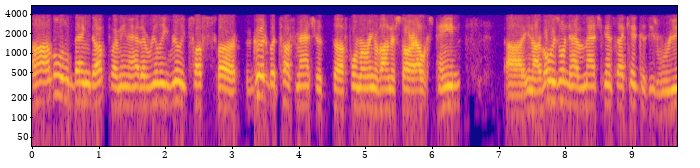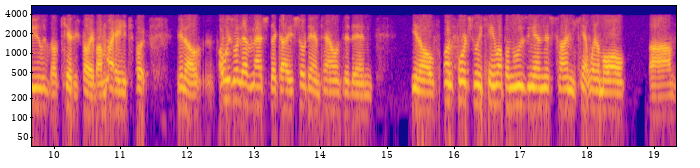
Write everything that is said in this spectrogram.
Uh, I'm a little banged up. I mean, I had a really, really tough, uh, good but tough match with uh, former Ring of Honor star Alex Payne. Uh, you know, I've always wanted to have a match against that kid because he's really a kid. He's probably about my age, but you know, always wanted to have a match with that guy. He's so damn talented, and you know, unfortunately came up on the losing end this time. You can't win them all. Um,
